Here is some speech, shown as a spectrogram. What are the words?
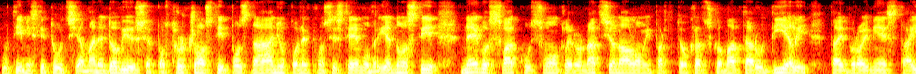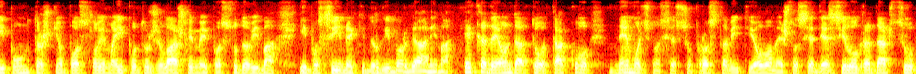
u tim institucijama. Ne dobiju se po stručnosti, po znanju, po nekom sistemu vrijednosti, nego svaku svom kleronacionalnom i partitokratskom ataru dijeli taj broj mjesta i po unutrašnjim poslovima, i po tužilaštvima, i po sudovima, i po svim nekim drugim organima. E kada je onda to tako, nemoćno se suprostaviti ovome što se desilo u Gradačcu,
